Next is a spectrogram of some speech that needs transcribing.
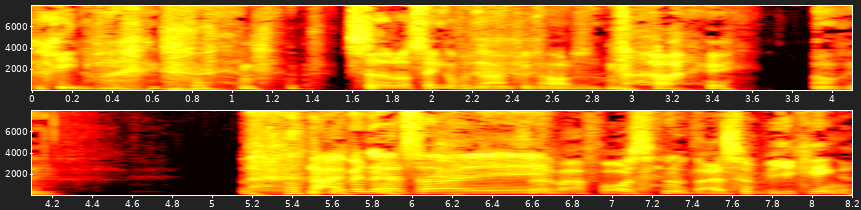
Det griner du? Sidder du og tænker på din egen begravelse? Nej. Okay. Nej, men altså... Så har jeg Øh, bare forestillet dig som vikinger.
